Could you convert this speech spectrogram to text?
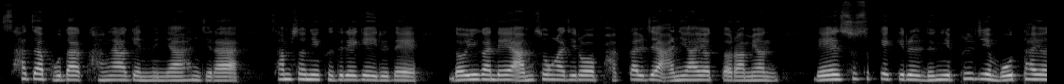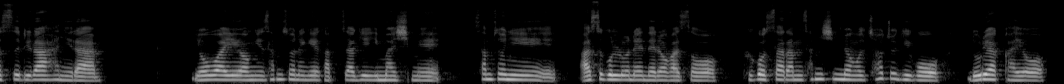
사자보다 강하겠느냐 한지라. 삼손이 그들에게 이르되 너희가 내 암송아지로 밭갈지 아니하였더라면 내 수수께끼를 능히 풀지 못하였으리라 하니라. 여호와의 영이 삼손에게 갑자기 임하심에 삼손이 아스글론에 내려가서 그곳 사람 30명을 쳐 죽이고 노력하여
